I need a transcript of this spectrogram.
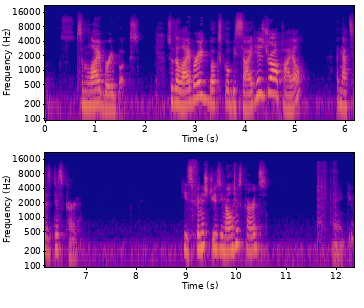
books. Some library books. So the library books go beside his draw pile, and that's his discard. He's finished using all his cards. Thank you.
